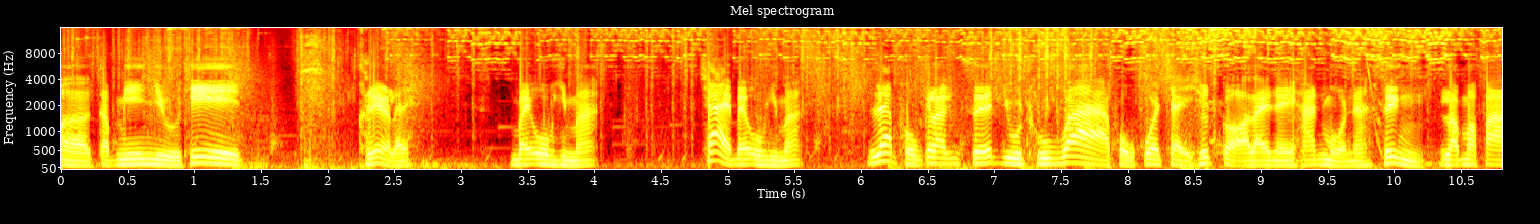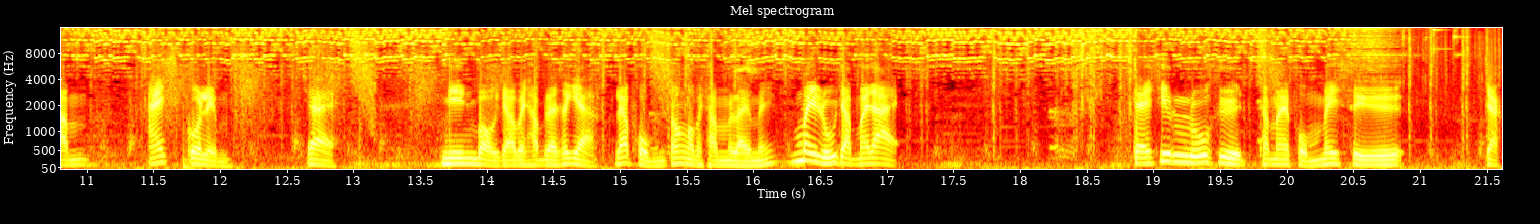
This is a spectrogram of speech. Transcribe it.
เอ่อกับมีนอยู่ที่เขาเรียกอะไรไบโอมหิมะ ใช่ไบโอมหิมะ และผมกำลังเซิร์ช YouTube ว่าผมควรใส่ชุดเกาะอะไรในฮาร์ดโหมดนะ ซึ่งเรามาฟาร์มไอซ์โกเลมใช่ มีนบอกจะเอาไปทำอะไรสักอย่าง แล้วผมต้องเอาไปทำอะไรไหม ไม่รู้จำไม่ได้ แต่ที่รู้คือทำไมผมไม่ซื้อจาก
